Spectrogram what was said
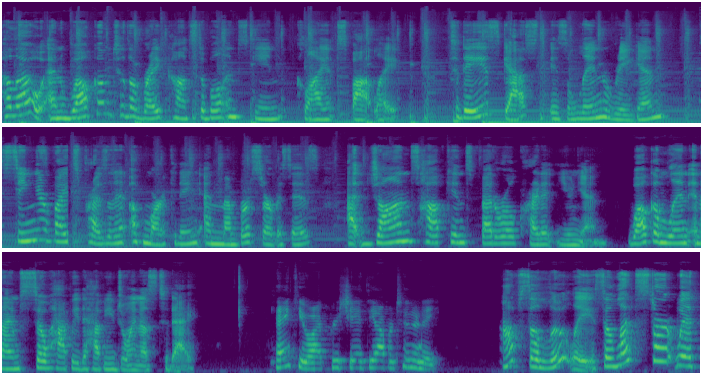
Hello, and welcome to the Wright Constable and Skeen Client Spotlight. Today's guest is Lynn Regan, Senior Vice President of Marketing and Member Services at Johns Hopkins Federal Credit Union. Welcome, Lynn, and I'm so happy to have you join us today. Thank you. I appreciate the opportunity. Absolutely. So let's start with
